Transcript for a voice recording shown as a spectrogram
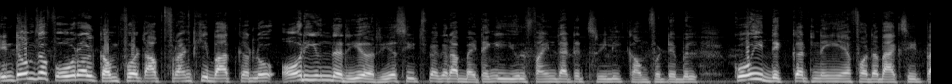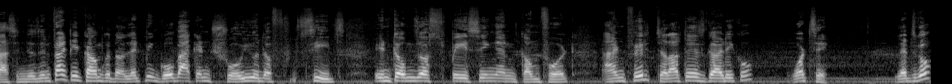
In terms of overall comfort आप फ्रंट की बात कर लो और even the rear rear seats पे अगर आप बैठेंगे you will find that it's really comfortable कोई दिक्कत नहीं है for the back seat passengers in fact एक काम करता हूँ let me go back and show you the seats in terms of spacing and comfort एंड फिर चलाते हैं इस गाड़ी को। वट से लेट्स गो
